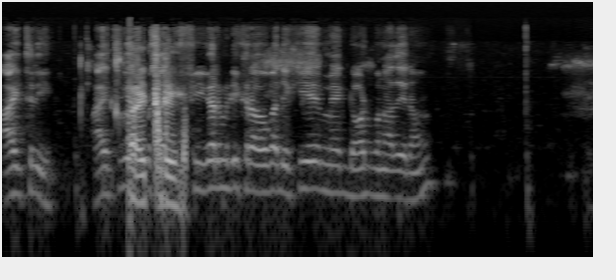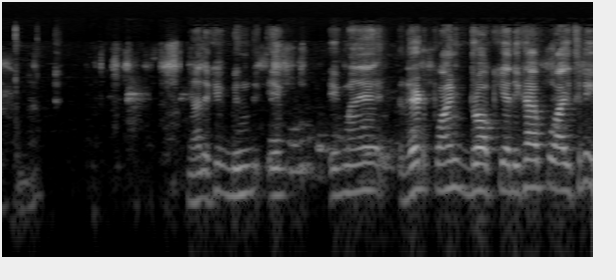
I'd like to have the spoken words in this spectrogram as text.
आई थ्री आई थ्री आपको I3. फिगर में दिख रहा होगा। देखिए मैं एक डॉट बना दे रहा हूँ। यहाँ देखिए बिंदु एक एक मैंने रेड पॉइंट ड्रॉ किया। दिखा आपको आई थ्री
